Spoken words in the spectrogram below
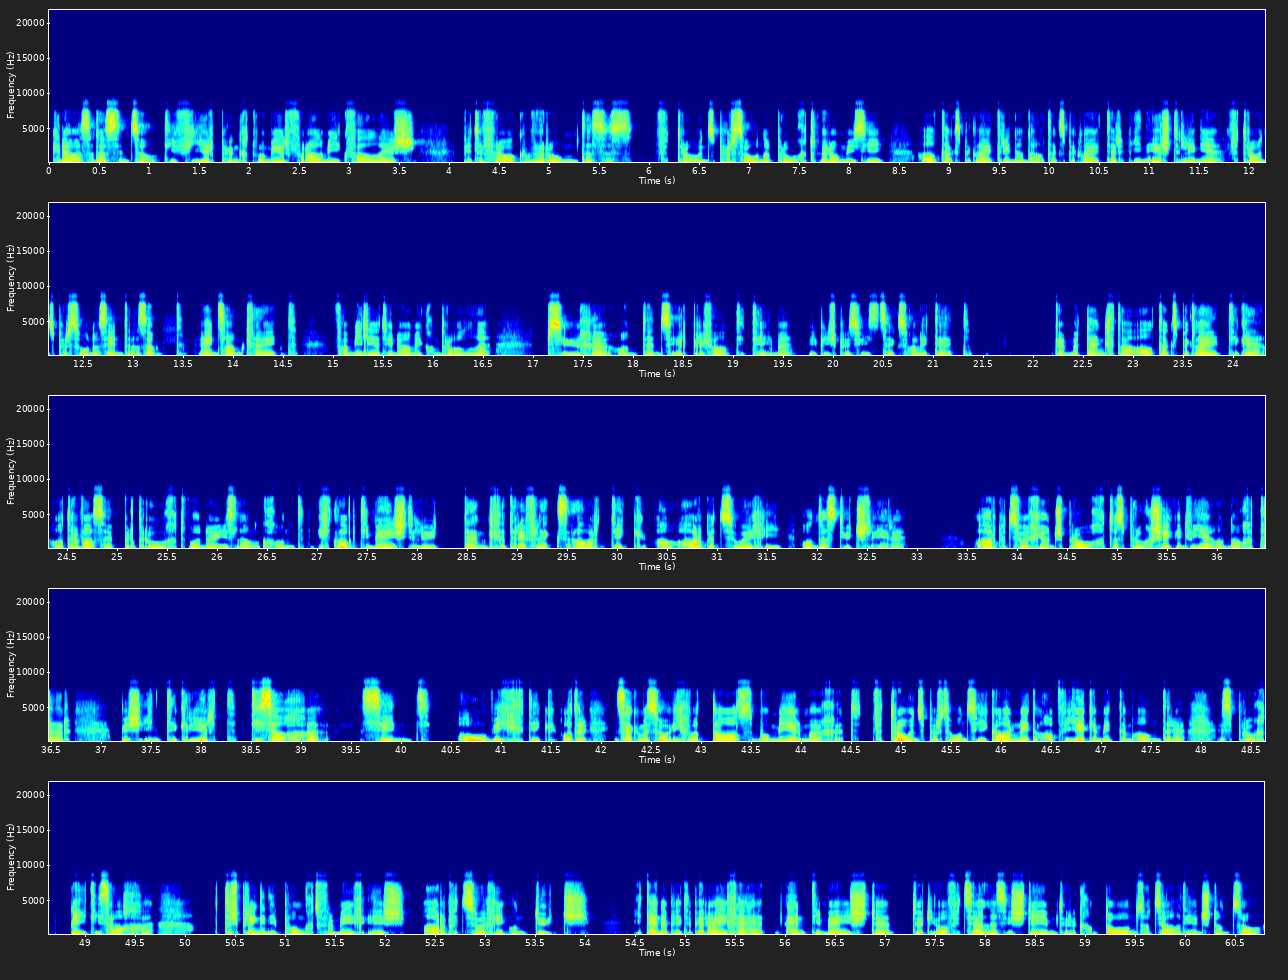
Genau, also das sind so die vier Punkte, wo mir vor allem eingefallen ist bei der Frage, warum dass es Vertrauenspersonen braucht, warum unsere Alltagsbegleiterinnen und Alltagsbegleiter in erster Linie Vertrauenspersonen sind. Also Einsamkeit, Familiendynamik und Rolle, Psyche und dann sehr private Themen wie beispielsweise Sexualität. Wenn man denkt an Alltagsbegleitungen oder was jemand braucht, wo neu ins Land kommt, ich glaube, die meisten Leute denken reflexartig an Arbeitssuche und an Deutschlehren. Arbeitssuche und Sprache, das brauchst du irgendwie und nachher bist du integriert. Die Sachen sind auch wichtig, oder sagen wir so, ich will das, was wir machen, Vertrauensperson sein, gar nicht abwiegen mit dem anderen. Es braucht beide Sachen. Der springende Punkt für mich ist Arbeitssuche und Deutsch. In diesen beiden Bereichen haben die meisten durch die offiziellen Systeme, durch den Kanton, Sozialdienst und so,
